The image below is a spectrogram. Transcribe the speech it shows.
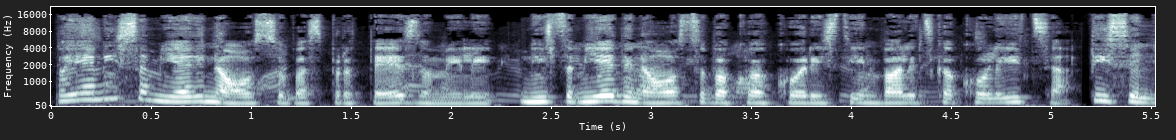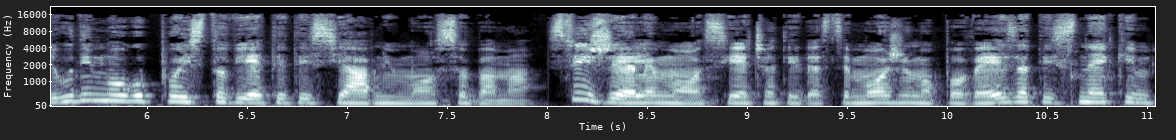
pa ja nisam jedina osoba s protezom ili nisam jedina osoba koja koristi invalidska kolica. Ti se ljudi mogu poistovjetiti s javnim osobama. Svi želimo osjećati da se možemo povezati s nekim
